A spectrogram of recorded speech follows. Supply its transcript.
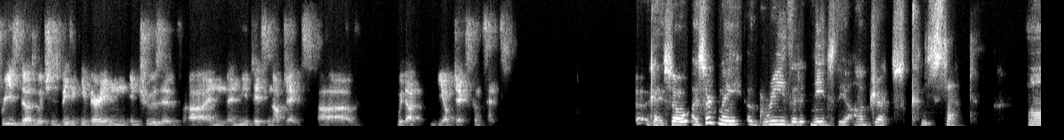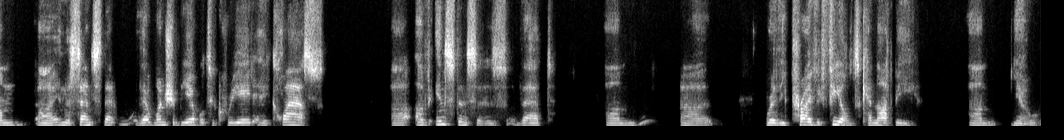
freeze does, which is basically very in- intrusive uh, and, and mutates an object uh, without the object's consent. Okay, so I certainly agree that it needs the object's consent. Um, uh, in the sense that, that one should be able to create a class uh, of instances that um, uh, where the private fields cannot be, um, you know,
